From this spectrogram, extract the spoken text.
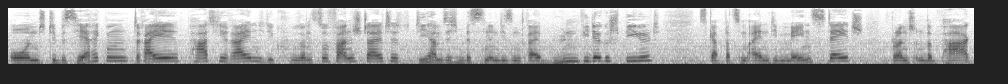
Und die bisherigen drei Partyreihen, die die Crew sonst so veranstaltet, die haben sich ein bisschen in diesen drei Bühnen wiedergespiegelt. Es gab da zum einen die Main Stage, Brunch in the Park,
